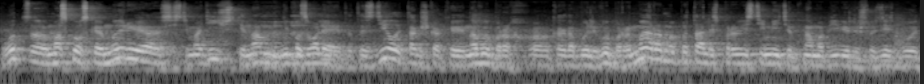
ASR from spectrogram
Вот э, московская мэрия систематически нам не позволяет это сделать, так же, как и на выборах, э, когда были выборы мэра, мы пытались провести митинг, нам объявили, что здесь будет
